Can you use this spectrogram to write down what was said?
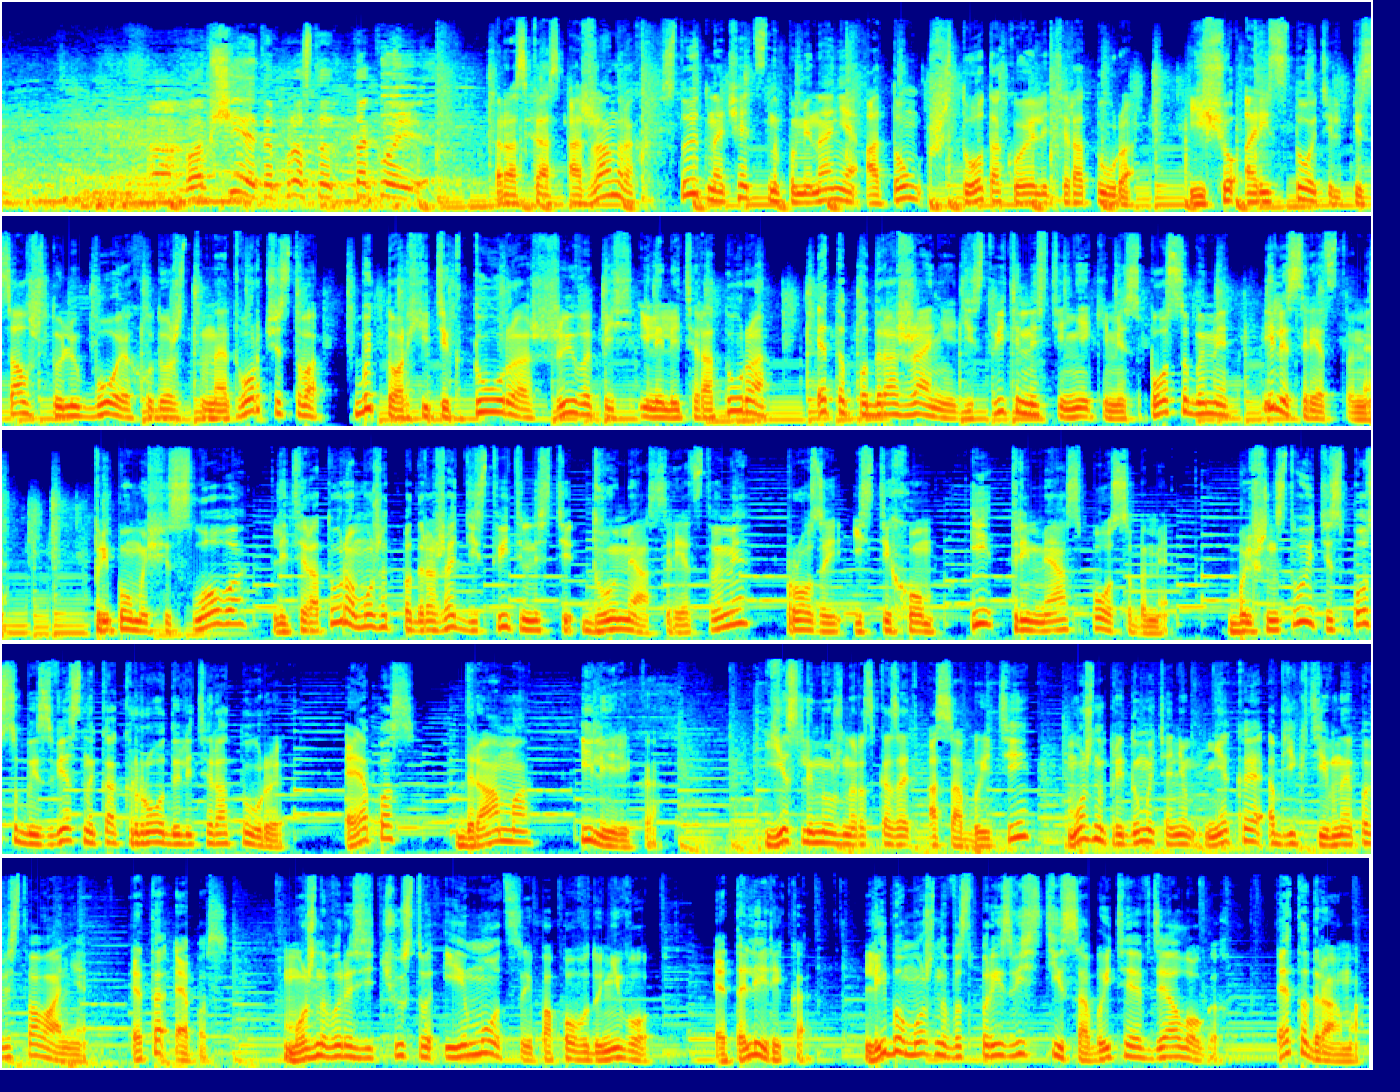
Вообще, это просто такой Рассказ о жанрах стоит начать с напоминания о том, что такое литература. Еще Аристотель писал, что любое художественное творчество, будь то архитектура, живопись или литература, это подражание действительности некими способами или средствами. При помощи слова литература может подражать действительности двумя средствами, прозой и стихом, и тремя способами. Большинству эти способы известны как роды литературы – эпос, драма и лирика – если нужно рассказать о событии, можно придумать о нем некое объективное повествование. Это эпос. Можно выразить чувства и эмоции по поводу него. Это лирика. Либо можно воспроизвести события в диалогах. Это драма.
